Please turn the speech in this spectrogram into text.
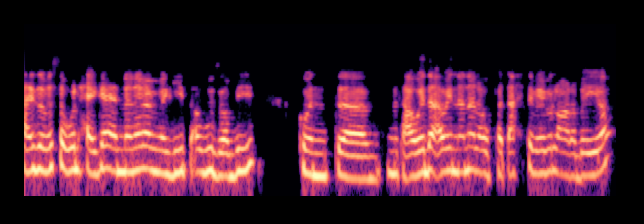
عايزة بس أقول حاجة إن أنا لما جيت أبو ظبي كنت متعودة قوي إن أنا لو فتحت باب العربية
